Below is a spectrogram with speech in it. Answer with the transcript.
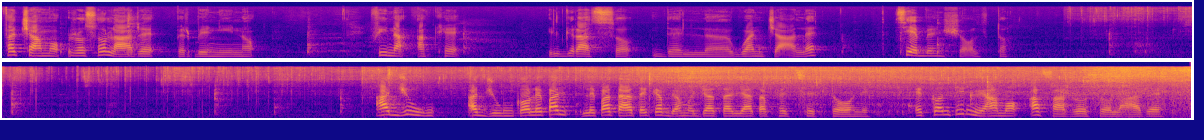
Facciamo rosolare per benino fino a che il grasso del guanciale si è ben sciolto. Aggiung aggiungo le, le patate che abbiamo già tagliato a pezzettoni e continuiamo a far rosolare.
